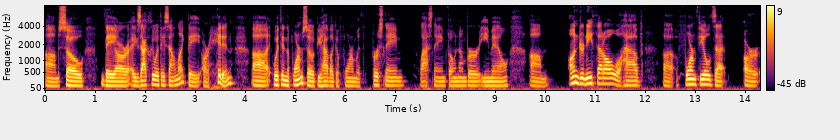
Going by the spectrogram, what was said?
Um, so they are exactly what they sound like. They are hidden uh, within the form. So if you have like a form with first name, last name, phone number, email, um, underneath that all will have uh, form fields that are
